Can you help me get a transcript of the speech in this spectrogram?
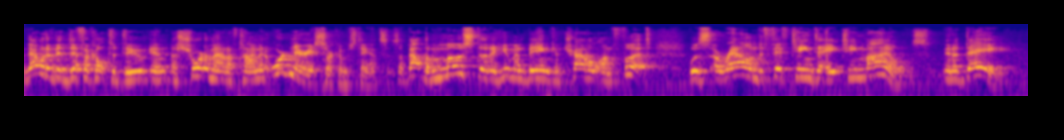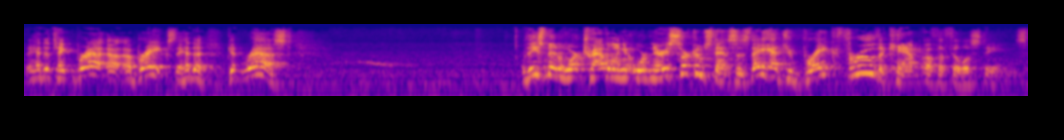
And that would have been difficult to do in a short amount of time in ordinary circumstances. About the most that a human being can travel on foot was around 15 to 18 miles in a day. They had to take bre- uh, uh, breaks, they had to get rest. These men weren't traveling in ordinary circumstances. They had to break through the camp of the Philistines.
